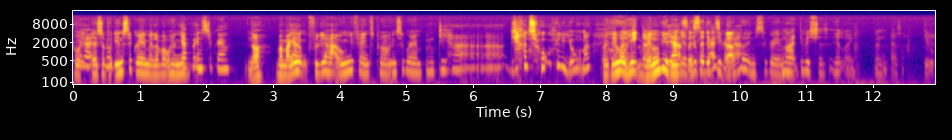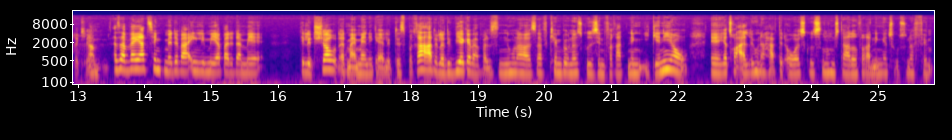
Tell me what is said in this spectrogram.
På, det har de altså sgu. på Instagram, eller hvor henne? Ja, på Instagram. Nå, hvor mange Ja. følgere har OnlyFans på Instagram? Mm, De har, de har to millioner. Og det er jo Hold helt vanvittigt. Ja, Jeg så vidste det slet ikke, de var være. på Instagram. Nej, det vidste jeg heller ikke. Men altså, det er jo reklame. Nå, altså, hvad jeg tænkte med, det var egentlig mere bare det der med, det er lidt sjovt, at My Man ikke er lidt desperat, eller det virker i hvert fald sådan. Hun har også haft kæmpe underskud i sin forretning igen i år. Øh, Jeg tror aldrig, hun har haft et overskud, siden hun startede forretningen i 2005.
